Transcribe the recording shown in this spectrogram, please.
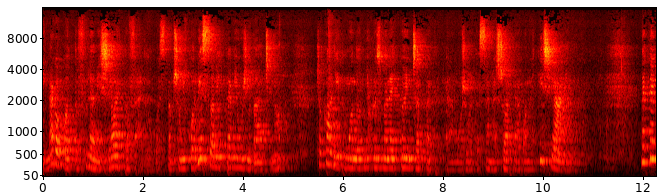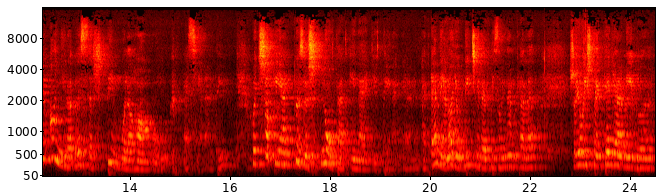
Így megakadt a fülem is rajta, feldolgoztam. És amikor visszavittem Józsi bácsinak, csak annyit mondott, miközben egy könycseppet elmozsolt a szemes sarkában, hogy kisjányom, nekünk annyira összes timmul a hangunk, ez jelenti, hogy sok ilyen közös nótát kéne együtt énekelnünk. Hát ennél nagyobb dicséret bizony nem kellett, és a Jóisten kegyelméből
